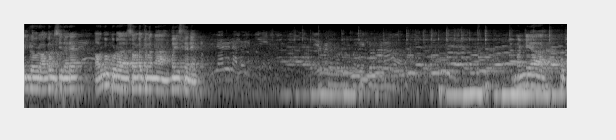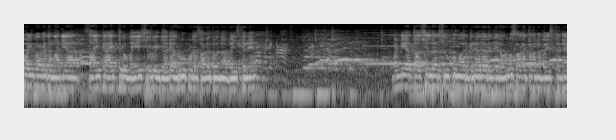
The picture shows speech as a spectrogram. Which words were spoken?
ಎಂದ್ರವರು ಆಗಮಿಸಿದ್ದಾರೆ. ಅವ್ರಿಗೂ ಕೂಡ ಸ್ವಾಗತವನ್ನ ಬಯಸ್ತೇನೆ. ಮಂಡ್ಯ ಉಪವಿಭಾಗದ ಮಾನ್ಯ ಸಹಾಯಕ ಆಯುಕ್ತರು ಮಹೇಶ್ ಇದ್ದಾರೆ. ಅವ್ರಿಗೂ ಕೂಡ ಸ್ವಾಗತವನ್ನು ಬಯಸ್ತೇನೆ. ಮಂಡ್ಯ ತಹಶೀಲ್ದಾರ್ ಶಿವಕುಮಾರ್ ಬಿರಾದಾರ್ ಇದ್ದಾರೆ. ಅವ್ರಿಗೂ ಸ್ವಾಗತವನ್ನು ಬಯಸ್ತೇನೆ.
